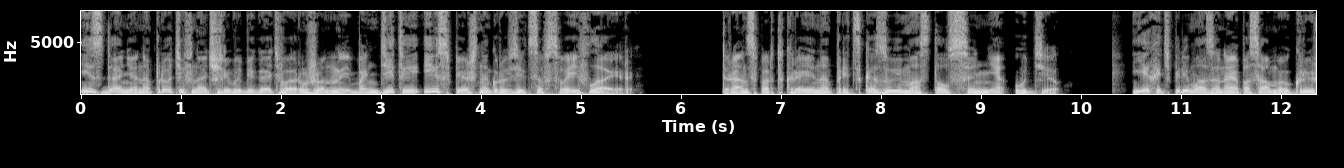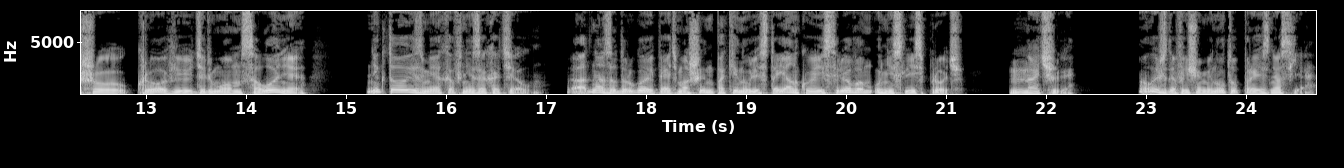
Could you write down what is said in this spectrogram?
из здания напротив начали выбегать вооруженные бандиты и спешно грузиться в свои флайеры. Транспорт Крейна предсказуемо остался не у дел. Ехать перемазанная по самую крышу кровью и дерьмом салоне – Никто из мехов не захотел. Одна за другой пять машин покинули стоянку и с ревом унеслись прочь. Начали. Выждав еще минуту, произнес я.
